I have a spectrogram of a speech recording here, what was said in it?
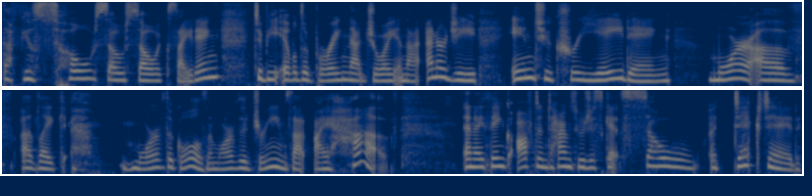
That feels so, so, so exciting to be able to bring that joy and that energy into creating more of uh, like more of the goals and more of the dreams that I have. And I think oftentimes we just get so addicted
